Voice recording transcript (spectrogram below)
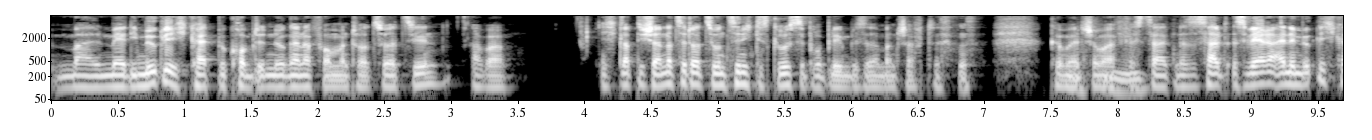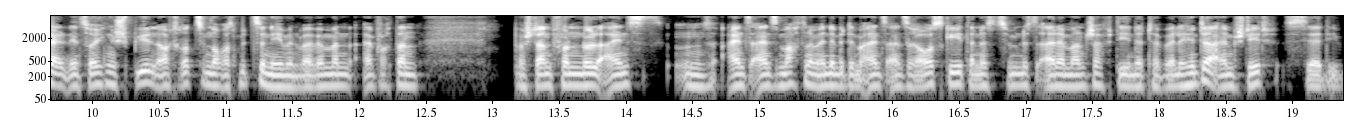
mal mehr die Möglichkeit bekommt, in irgendeiner Form ein Tor zu erzielen. Aber ich glaube, die Standardsituationen sind nicht das größte Problem dieser Mannschaft. Das können wir jetzt schon mal mhm. festhalten. Das ist halt, es wäre eine Möglichkeit, in solchen Spielen auch trotzdem noch was mitzunehmen, weil wenn man einfach dann beim Stand von 0-1 1-1 macht und am Ende mit dem 1-1 rausgeht, dann ist zumindest eine Mannschaft, die in der Tabelle hinter einem steht. Das ist ja die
